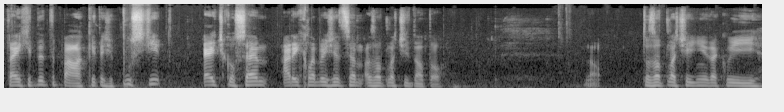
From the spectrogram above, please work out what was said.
tady chytnete páky, takže pustit, Ečko sem a rychle běžet sem a zatlačit na to. No, to zatlačení je takový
